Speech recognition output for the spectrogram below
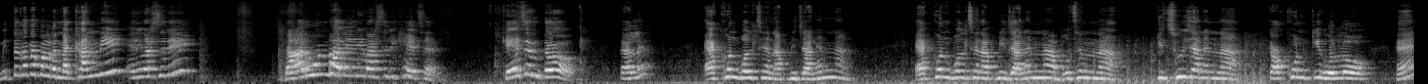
মিথ্যে কথা বলবেন না। খাননি? অ্যানিভার্সারি দারুণভাবে অ্যানিভার্সারি খেয়েছেন। খেয়েছেন তো? তাহলে এখন বলছেন আপনি জানেন না? এখন বলছেন আপনি জানেন না, বোঝেন না, কিছুই জানেন না, কখন কি হলো হ্যাঁ?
